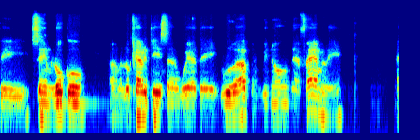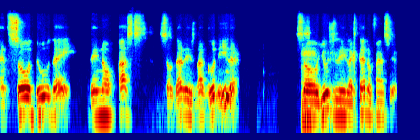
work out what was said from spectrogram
the same local um, localities uh, where they grew up and we know their family and so do they. They know us. So that is not good either so usually like Tet offensive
